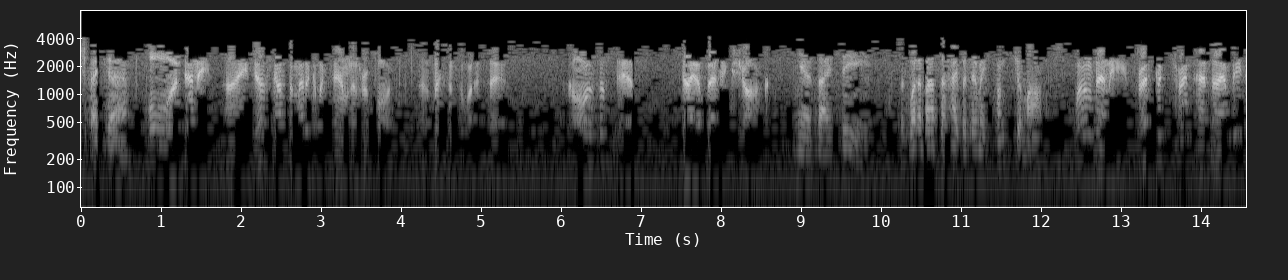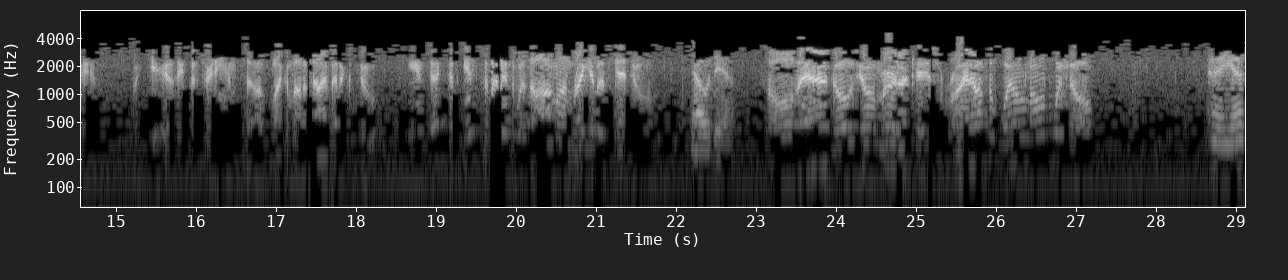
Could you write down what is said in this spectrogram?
Inspector. Oh, Danny, I just got the medical examiner's report. Uh, listen to what it says. Cause of death, diabetic shock. Yes, I see. But what about the hypodermic puncture marks? Well, Danny, Frederick Trent had diabetes. For years he'd been treating himself like a lot of diabetics do. He injected insulin into his arm on regular schedule. Oh, dear. So there goes your murder case right out the well-known window. Uh, yes,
